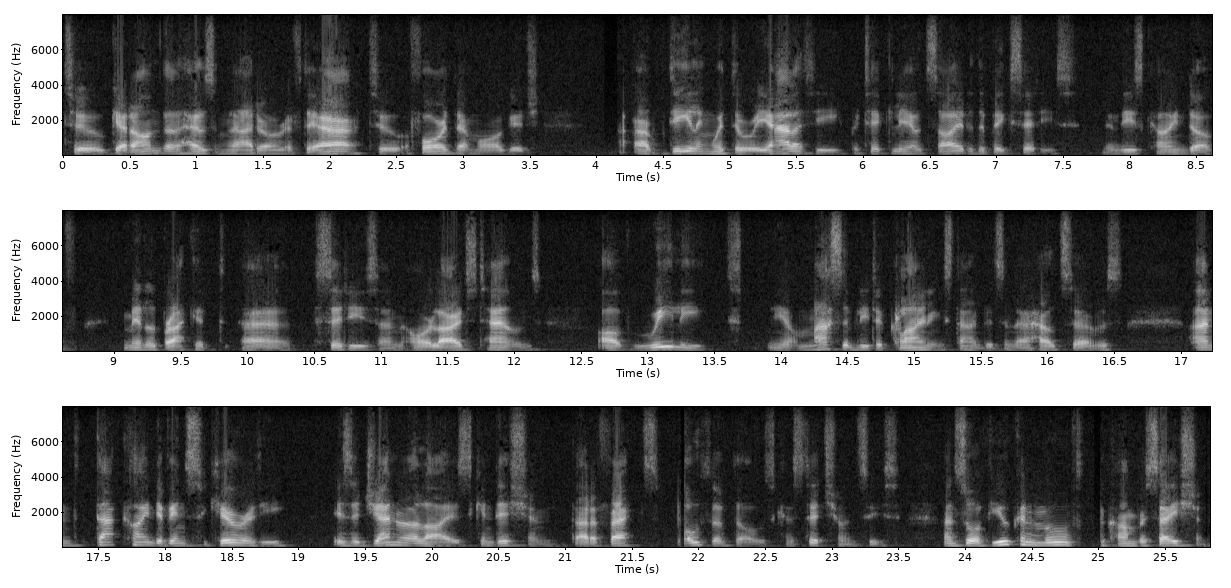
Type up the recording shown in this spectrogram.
to get on the housing ladder, or if they are, to afford their mortgage, are dealing with the reality, particularly outside of the big cities, in these kind of middle bracket uh, cities and or large towns, of really, you know, massively declining standards in their health service, and that kind of insecurity is a generalized condition that affects both of those constituencies. And so, if you can move the conversation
